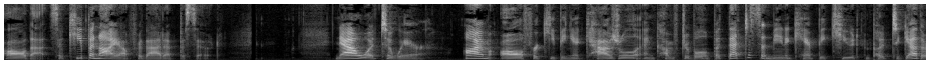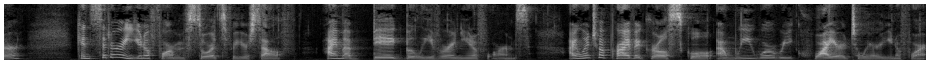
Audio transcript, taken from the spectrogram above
all that, so keep an eye out for that episode. Now, what to wear. I'm all for keeping it casual and comfortable, but that doesn't mean it can't be cute and put together. Consider a uniform of sorts for yourself. I'm a big believer in uniforms. I went to a private girls' school and we were required to wear a uniform.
